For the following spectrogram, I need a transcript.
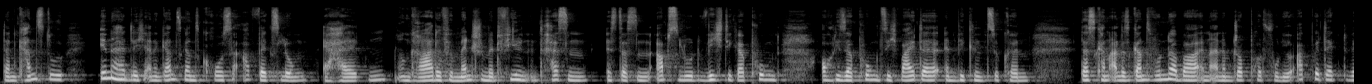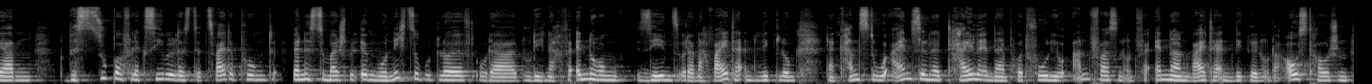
dann kannst du inhaltlich eine ganz, ganz große Abwechslung erhalten. Und gerade für Menschen mit vielen Interessen ist das ein absolut wichtiger Punkt, auch dieser Punkt, sich weiterentwickeln zu können. Das kann alles ganz wunderbar in einem Jobportfolio abgedeckt werden. Du bist super flexibel, das ist der zweite Punkt. Wenn es zum Beispiel irgendwo nicht so gut läuft oder du dich nach Veränderung sehnst oder nach Weiterentwicklung, dann kannst du einzelne Teile in deinem Portfolio anfassen und verändern, weiterentwickeln oder austauschen.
